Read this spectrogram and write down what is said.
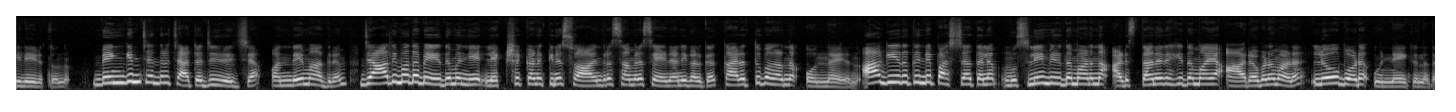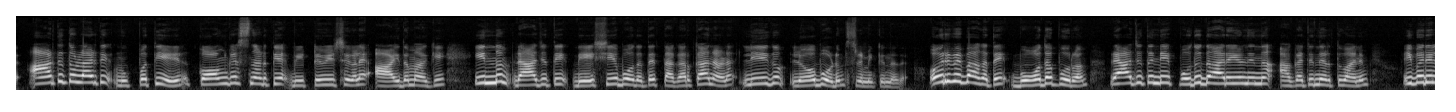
വിലയിരുത്തുന്നു. ബെങ്കിം ചന്ദ്ര ചാറ്റർജി രചിച്ച വന്ദേ മാതരം ജാതിമത ഭേദമന്യേ ലക്ഷക്കണക്കിന് സ്വാതന്ത്ര്യ സമര സേനാനികൾക്ക് കരുത്തു പകർന്ന ഒന്നായിരുന്നു. ആ ഗീതത്തിന്റെ പശ്ചാത്തലം മുസ്ലിം വിരുദ്ധമാണെന്ന അടിസ്ഥാനരഹിതമായ ആരോപണമാണ് ലോ ബോർഡ് ഉന്നയിക്കുന്നത്. ആയിരത്തി തൊള്ളായിരത്തി മുപ്പത്തിയേഴിൽ കോൺഗ്രസ് നടത്തിയ വിട്ടുവീഴ്ചകളെ ആയുധമാക്കി ഇന്നും രാജ്യത്തെ ദേശീയ ബോധത്തെ തകർക്കാനാണ് ലീഗും ലോ ബോർഡും ശ്രമിക്കുന്നത്. ഒരു വിഭാഗത്തെ ബോധപൂർവം രാജ്യത്തിന്റെ പൊതുധാരയിൽ നിന്ന് അകറ്റി നിർത്തുവാനും ഇവരിൽ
